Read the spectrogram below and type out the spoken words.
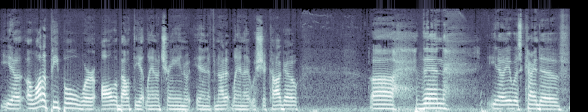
you know, a lot of people were all about the Atlanta train, and if not Atlanta, it was Chicago. Uh, then, you know, it was kind of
